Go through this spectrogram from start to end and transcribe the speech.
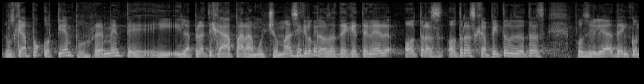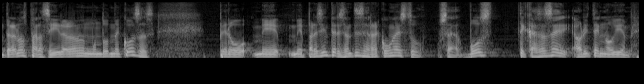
nos queda poco tiempo, realmente, y, la plática da para mucho más. Y creo que vamos a tener que tener otros capítulos y otras posibilidades de encontrarnos para seguir hablando de un montón de cosas. Pero me, me parece interesante cerrar con esto. O sea, vos te casaste ahorita en noviembre.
